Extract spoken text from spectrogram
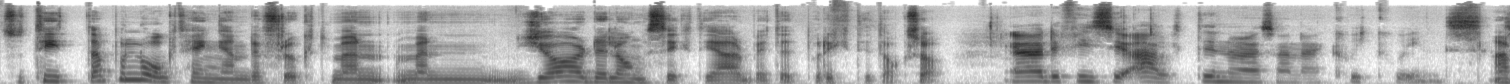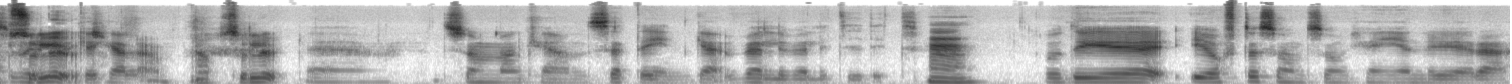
så titta på lågt hängande frukt, men, men gör det långsiktiga arbetet på riktigt också. Ja, det finns ju alltid några sådana quick wins. Absolut. Absolut. Eh som man kan sätta in väldigt, väldigt tidigt. Mm. Och det är ofta sånt som kan generera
